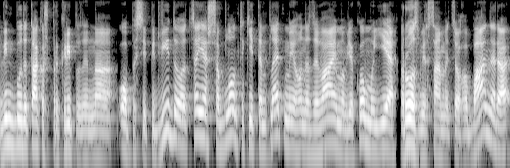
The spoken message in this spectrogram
Він буде також прикріплений на описі під відео. Це є шаблон, такий темплет. Ми його називаємо, в якому є розмір саме цього банера.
